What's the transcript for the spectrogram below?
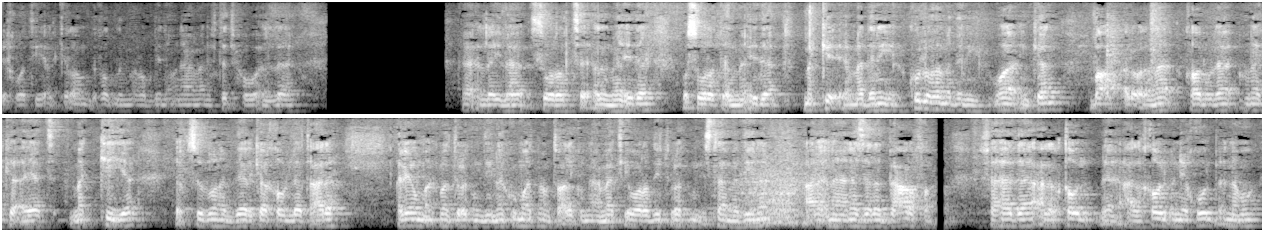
إخوتي الكرام بفضل من ربنا ونعم نفتتح الليلة سورة المائدة وسورة المائدة مدنية كلها مدنية. وإن كان بعض العلماء قالوا لا هناك آيات مكية يقصدون بذلك قول الله تعالى اليوم أكملت لكم دينكم وأتممت عليكم نعمتي ورضيت لكم الإسلام دينا على أنها نزلت بعرفة. فهذا على القول على قول من يقول بأنه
